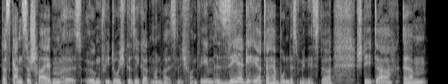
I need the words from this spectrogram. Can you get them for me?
das ganze Schreiben, äh, ist irgendwie durchgesickert, man weiß nicht von wem. Sehr geehrter Herr Bundesminister, steht da, ähm,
